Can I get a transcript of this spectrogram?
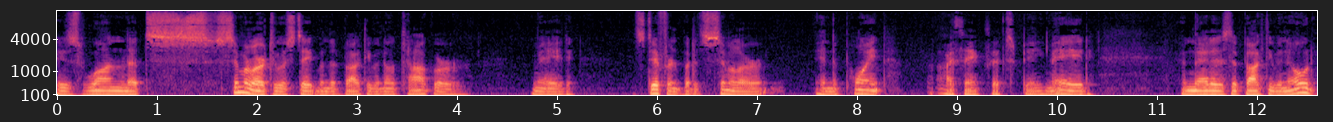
is one that's similar to a statement that Bhaktivinoda Thakur made. It's different, but it's similar in the point, I think, that's being made, and that is that Bhakti Vinod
